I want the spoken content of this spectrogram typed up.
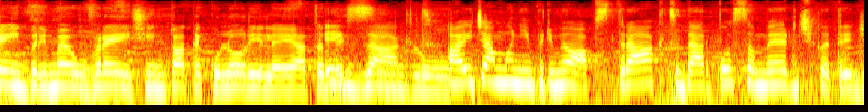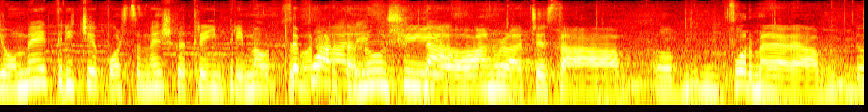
Ce imprimeu vrei și în toate culorile e atât Exact. de simplu. Aici am un imprimeu abstract, dar poți să mergi către geometrice, poți să mergi către imprimeuri Se florale. poartă, nu? Și da. uh, anul acesta uh, formele alea uh,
